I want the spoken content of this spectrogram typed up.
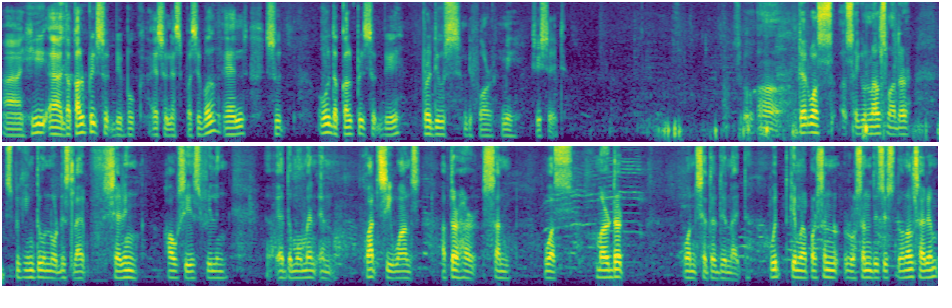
uh, he uh, the culprit should be booked as soon as possible and should all the culprits should be produced before me. She said. So uh, that was Seigunlal's mother speaking to Northeast Live, sharing how she is feeling at the moment and what she wants after her son was murdered on Saturday night. With camera person Roshan, this is Donald Sairem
